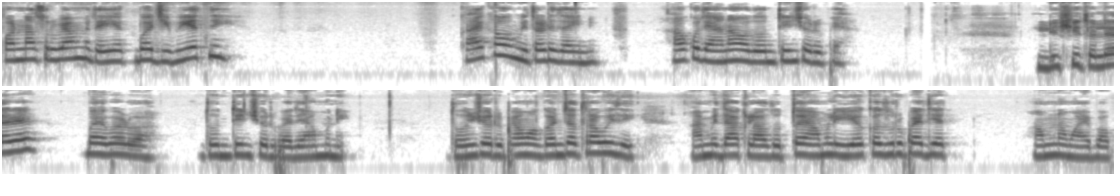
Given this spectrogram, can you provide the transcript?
पन्नास रुपयामध्ये एक भजी बी येत नाही. काय खाऊ मी तडे जाईन? हा द्या ना हो दोन तीनशे रुपये. लिशी तर रे बाय बडवा. दोन तीनशे रुपया द्या म्हणे. दोनशे रुपया मग गंजात राहू दे. आम्ही दाखला होतो तर आम्हाला एकच रुपया देत. आमना मायबाप.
